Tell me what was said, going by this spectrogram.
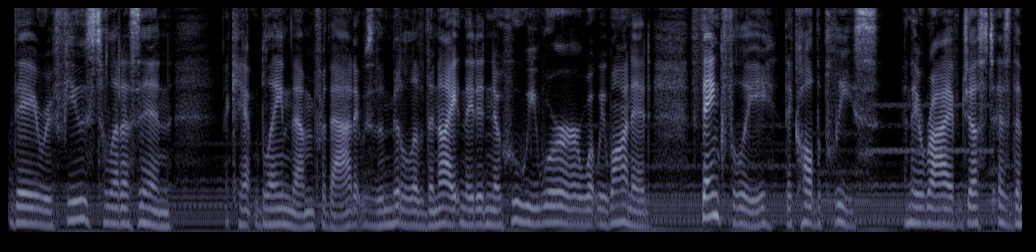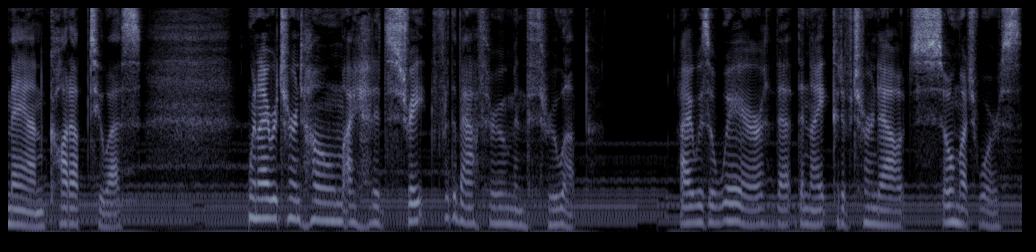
they refused to let us in. I can't blame them for that. It was the middle of the night and they didn't know who we were or what we wanted. Thankfully, they called the police and they arrived just as the man caught up to us. When I returned home, I headed straight for the bathroom and threw up. I was aware that the night could have turned out so much worse.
